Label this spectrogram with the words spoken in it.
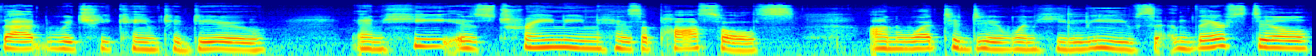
that which he came to do. And he is training his apostles on what to do when he leaves. And they're still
